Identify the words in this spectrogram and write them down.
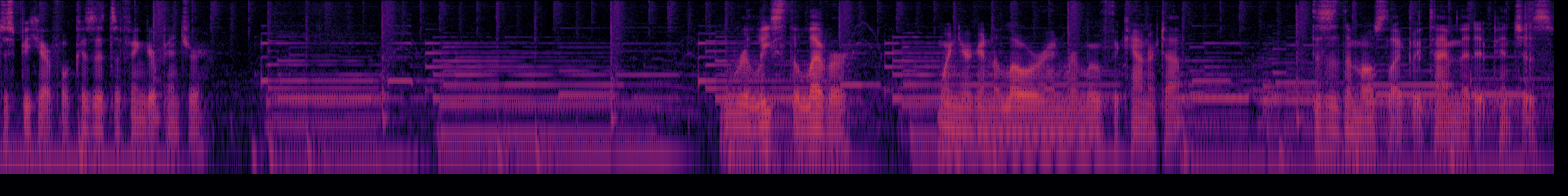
Just be careful because it's a finger pincher. Release the lever when you're going to lower and remove the countertop. This is the most likely time that it pinches.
